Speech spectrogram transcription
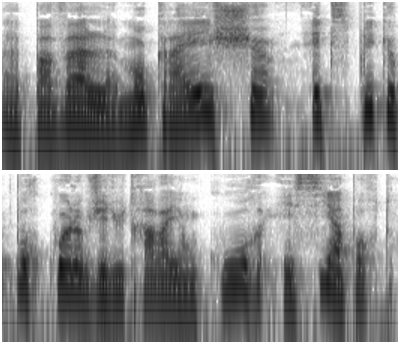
euh, Pavel Mokraesh, explique pourquoi l'objet du travail en cours est si important.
